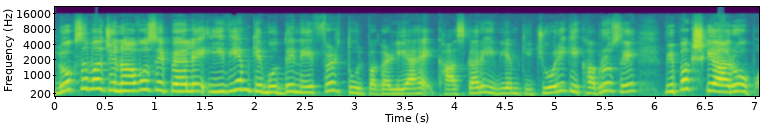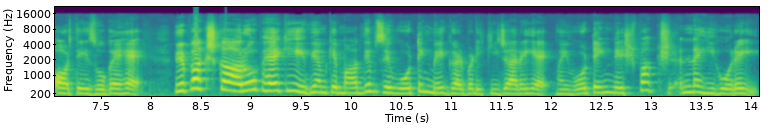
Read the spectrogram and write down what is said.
लोकसभा चुनावों से पहले ईवीएम के मुद्दे ने फिर तूल पकड़ लिया है। खासकर ईवीएम की चोरी की खबरों से विपक्ष के आरोप और तेज हो गए हैं। विपक्ष का आरोप है कि ईवीएम के माध्यम से वोटिंग में गड़बड़ी की जा रही है। वहीं वोटिंग निष्पक्ष नहीं हो रही।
